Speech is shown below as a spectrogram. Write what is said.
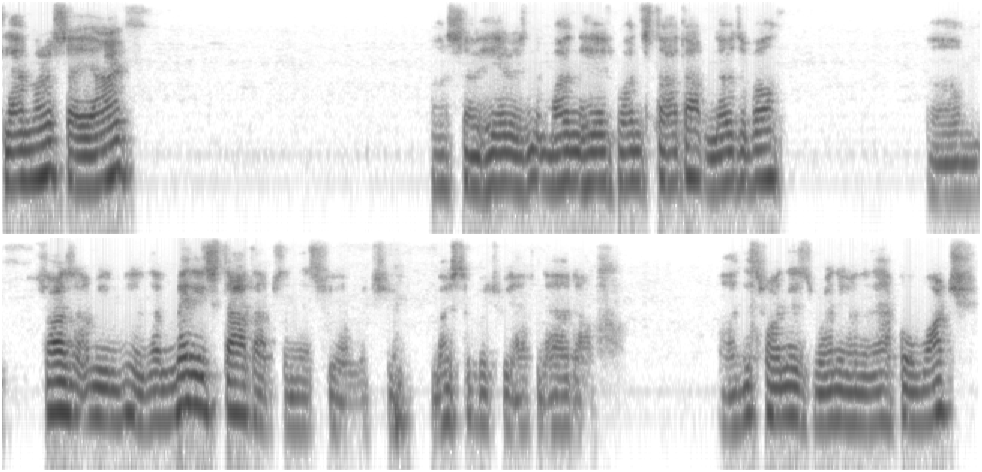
glamorous AI. So here is one. Here's one startup notable. Um, far as I mean, you know, there are many startups in this field, which you, most of which we haven't heard of. Uh, this one is running on an Apple Watch,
